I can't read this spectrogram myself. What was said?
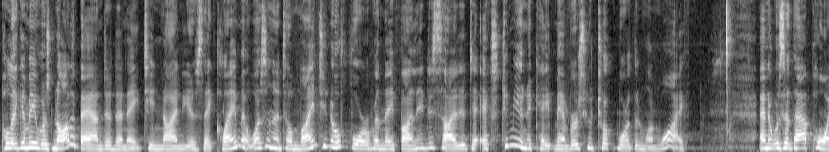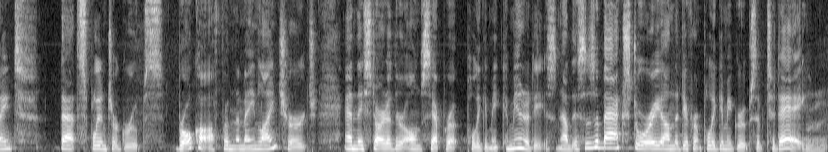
Polygamy was not abandoned in 1890 as they claim. It wasn't until 1904 when they finally decided to excommunicate members who took more than one wife. And it was at that point that splinter groups broke off from the mainline church and they started their own separate polygamy communities. Now, this is a backstory on the different polygamy groups of today. Right.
